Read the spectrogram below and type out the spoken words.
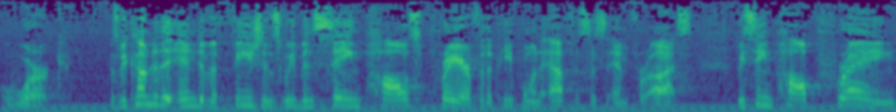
work? As we come to the end of Ephesians, we've been seeing Paul's prayer for the people in Ephesus and for us. We've seen Paul praying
